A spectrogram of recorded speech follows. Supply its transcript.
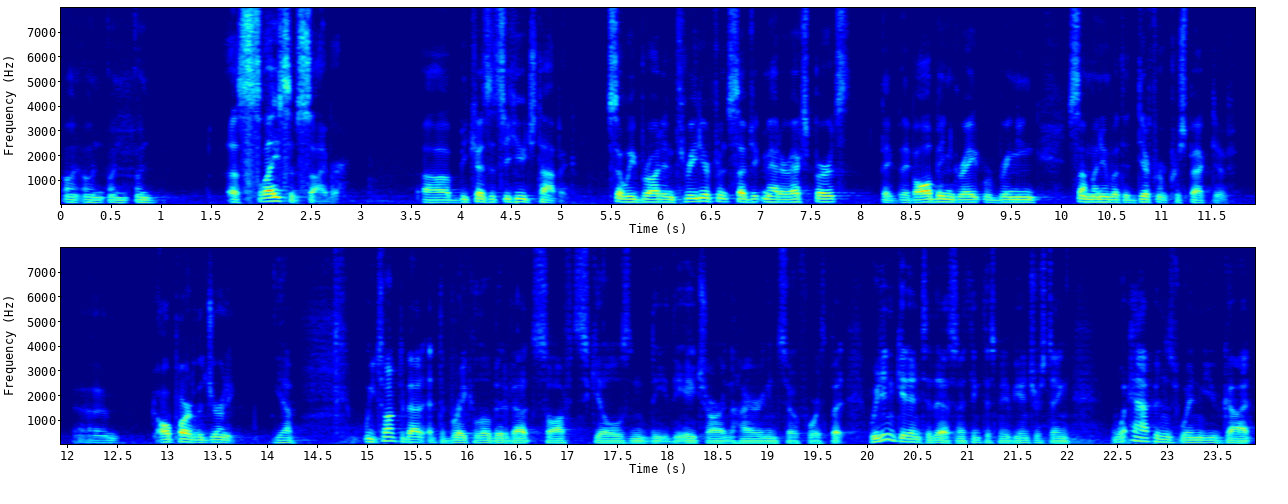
on, on, on, on a slice of cyber, uh, because it's a huge topic. So we brought in three different subject matter experts. They've, they've all been great. We're bringing someone in with a different perspective, um, all part of the journey. Yeah. We talked about at the break a little bit about soft skills and the, the HR and the hiring and so forth, but we didn't get into this, and I think this may be interesting. What happens when you've got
